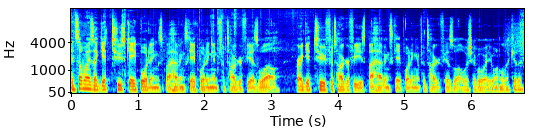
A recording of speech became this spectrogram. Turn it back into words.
In some ways, I get two skateboardings by having skateboarding and photography as well or I get two photographies by having skateboarding and photography as well, whichever way you want to look at it.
